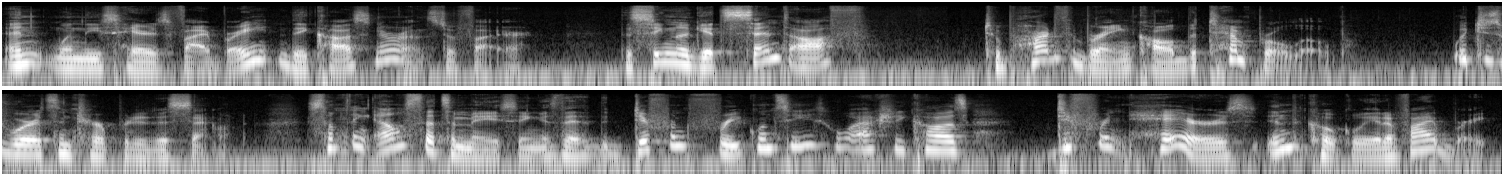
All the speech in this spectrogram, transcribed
And when these hairs vibrate, they cause neurons to fire. The signal gets sent off to a part of the brain called the temporal lobe, which is where it's interpreted as sound. Something else that's amazing is that the different frequencies will actually cause different hairs in the cochlea to vibrate,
